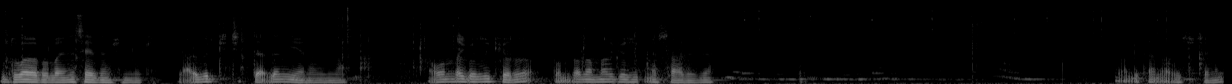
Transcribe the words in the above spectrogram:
Bu duvar olayını sevdim şimdiki. Ya öbür çitlerden iyi en azından. Onda gözüküyordu. Bunda adamlar gözükmez sadece. Şuradan bir tane daha buz içelim.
